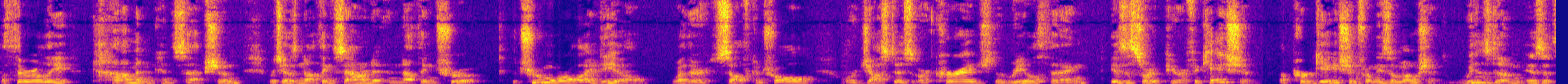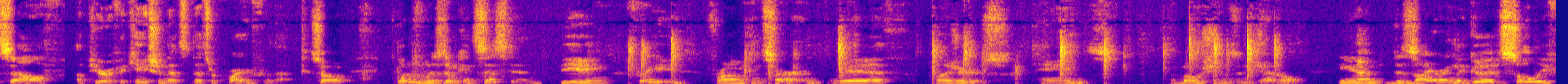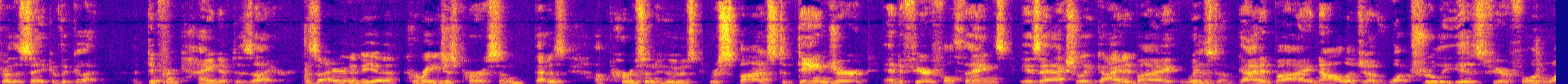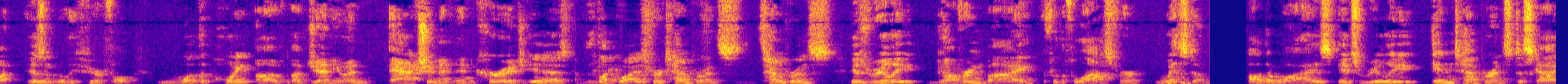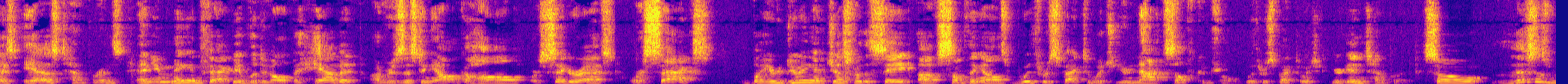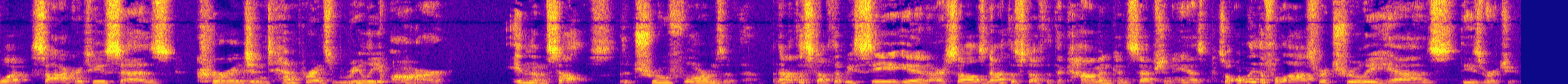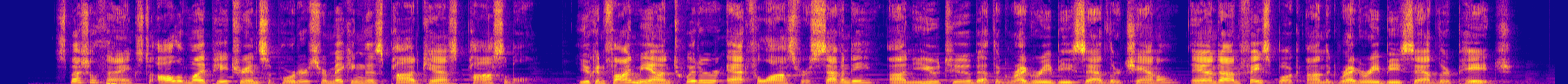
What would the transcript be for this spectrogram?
a thoroughly common conception which has nothing sound in it and nothing true. The true moral ideal, whether self control or justice or courage, the real thing, is a sort of purification, a purgation from these emotions. Wisdom is itself a purification that's, that's required for that. So, what does wisdom consist in? Being freed from concern with pleasures, pains, emotions in general, and desiring the good solely for the sake of the good. A different kind of desire. Desiring to be a courageous person, that is a person whose response to danger and to fearful things is actually guided by wisdom, guided by knowledge of what truly is fearful and what isn't really fearful, what the point of, of genuine action and, and courage is. Likewise for temperance, temperance is really governed by, for the philosopher, wisdom. Otherwise, it's really intemperance disguised as temperance, and you may in fact be able to develop a habit of resisting alcohol or cigarettes or sex, but you're doing it just for the sake of something else with respect to which you're not self controlled, with respect to which you're intemperate. So, this is what Socrates says courage and temperance really are in themselves, the true forms of them. Not the stuff that we see in ourselves, not the stuff that the common conception has. So only the philosopher truly has these virtues. Special thanks to all of my Patreon supporters for making this podcast possible. You can find me on Twitter at Philosopher70, on YouTube at the Gregory B. Sadler channel, and on Facebook on the Gregory B. Sadler page.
